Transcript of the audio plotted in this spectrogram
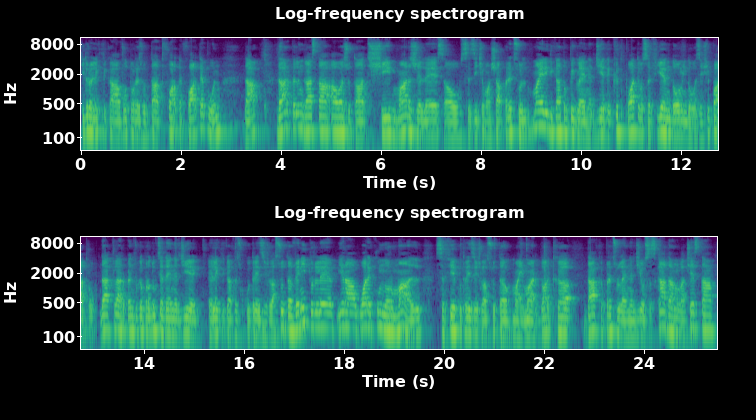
hidroelectrica a avut un rezultat foarte, foarte bun, da? dar pe lângă asta au ajutat și marjele sau să zicem așa prețul mai ridicat un pic la energie decât poate o să fie în 2024. Da, clar, pentru că producția de energie electrică a crescut cu 30%, veniturile era oarecum normal să fie cu 30% mai mari, doar că dacă prețul la energie o să scadă anul acesta,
